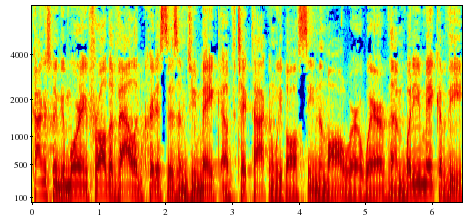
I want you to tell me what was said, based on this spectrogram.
Congressman, good morning. For all the valid criticisms you make of TikTok, and we've all seen them all, we're aware of them. What do you make of the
